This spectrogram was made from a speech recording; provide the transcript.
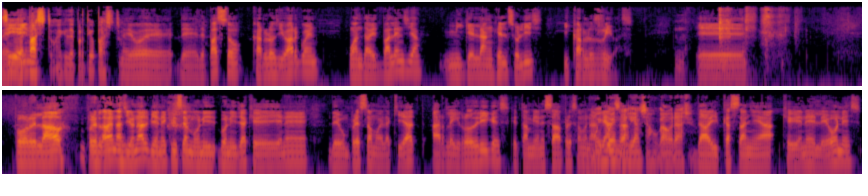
Sí, de Pasto, el Deportivo Pasto. Medio de, de, Pasto, Carlos Ibargüen, Juan David Valencia, Miguel Ángel Solís y Carlos Rivas. Mm. Eh, por, el lado, por el lado de Nacional viene Cristian Bonilla, que viene de un préstamo de la Equidad, Arley Rodríguez, que también estaba préstamo en Muy Alianza. Muy buena Alianza, jugadoras. David Castañeda, que viene de Leones,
